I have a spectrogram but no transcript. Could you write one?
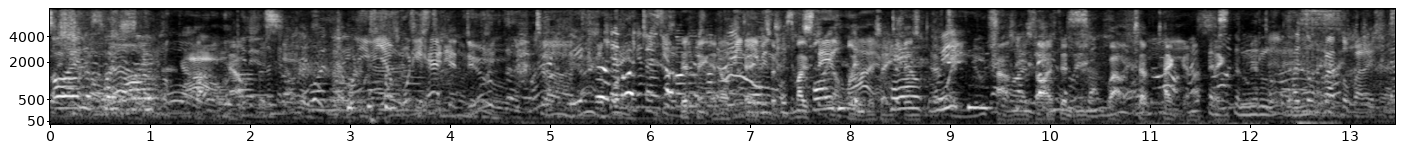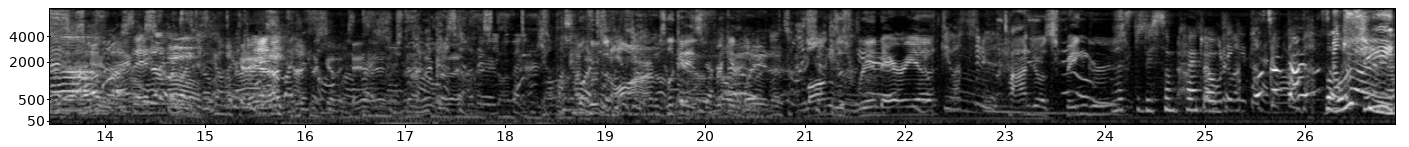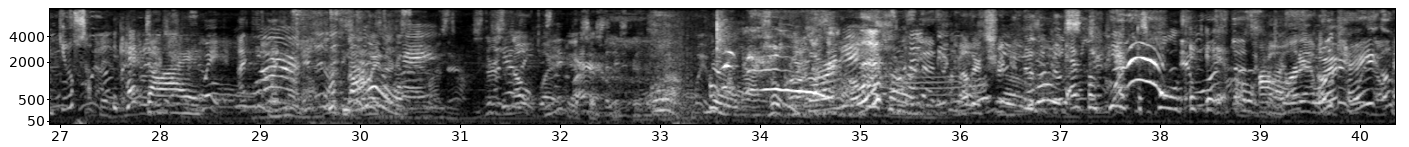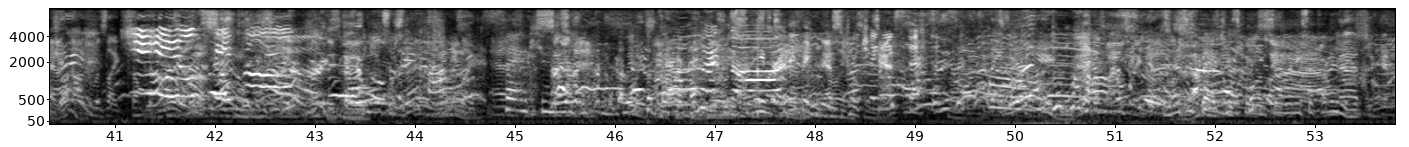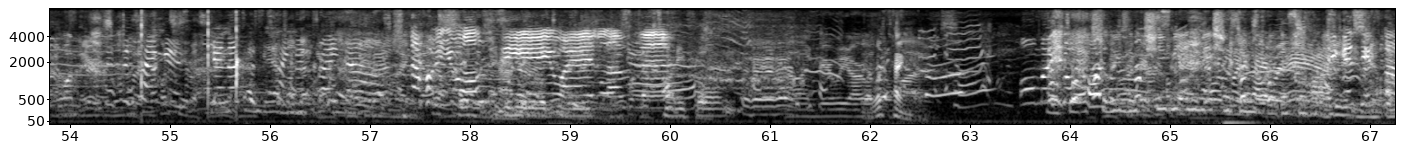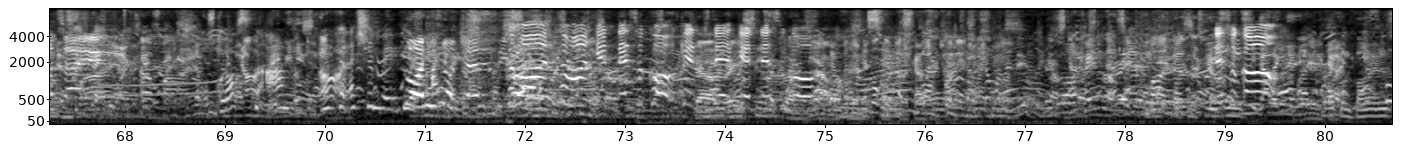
like, Yeah, what he had to do to. different in Australia, so most people win this Hair, age. wig. Out of these guys didn't, well, except Tengen, I That's think. the middle of the night. Okay, yeah, that's a good idea. Losing arms. Look at his freaking lungs, his rib area. Tanjo's There fingers. has to be some kind of solution. He can't die. Not now. There's no way. Oh my gosh. Another trick. The FOP is pulled. It, it, it's all ours. Okay, okay. I thought it was like Thank you. We have to bear Nezuko just caused so many surprises. Now you all see why I love them. 24. Here we are. Yeah, what's Tengen? Like they're actually using chibi animations to know that they survive. I guess he's not dying. Just the arm. You can actually maybe. Come on, come on, get Nezuko, get, get, get Nezuko. Nezuko! Broken bones,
